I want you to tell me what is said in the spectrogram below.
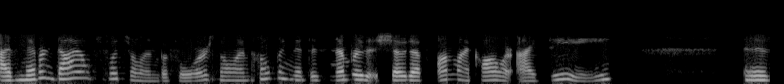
I've never dialed Switzerland before, so I'm hoping that this number that showed up on my caller ID is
